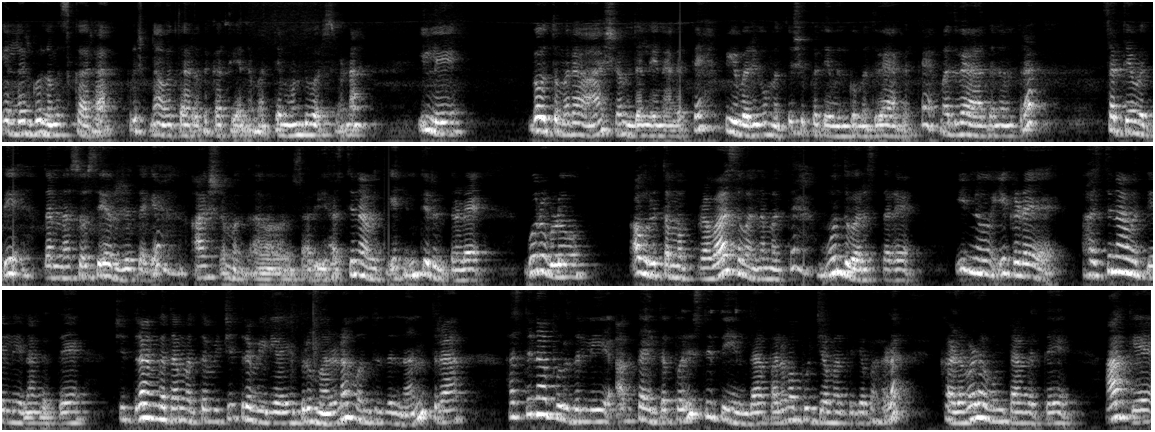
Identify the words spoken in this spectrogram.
ಎಲ್ಲರಿಗೂ ನಮಸ್ಕಾರ. ಕೃಷ್ಣ ಅವತಾರದ ಕಥೆಯನ್ನು ಮತ್ತೆ ಮುಂದುವರಿಸೋಣ. ಇಲ್ಲಿ ಗೌತಮರ ಆಶ್ರಮದಲ್ಲಿ ಏನಾಗುತ್ತೆ? ಇವರಿಗೂ ಮತ್ತು ಶುಕದೇವನಿಗೂ ಮದುವೆ ಆಗುತ್ತೆ. ಮದುವೆ ಆದ ನಂತರ ಸತ್ಯವತಿ ತನ್ನ ಸೊಸೆಯರ ಜೊತೆಗೆ ಆಶ್ರಮ ಸಾರಿ ಹಸ್ತಿನಾವತಿಗೆ ಹಿಂತಿರುಗ್ತಾಳೆ. ಗುರುಗಳು ಅವರು ತಮ್ಮ ಪ್ರವಾಸವನ್ನು ಮತ್ತೆ ಮುಂದುವರಿಸ್ತಾರೆ. ಇನ್ನು ಈ ಕಡೆ ಹಸ್ತಿನಾವತಿಯಲ್ಲಿ ಏನಾಗುತ್ತೆ? ಚಿತ್ರಾಂಗದ ಮತ್ತು ವಿಚಿತ್ರ ವೀರ್ಯ ಇಬ್ಬರು ಮರಣ ಹೊಂದಿದ ನಂತರ ಹಸ್ತಿನಾಪುರದಲ್ಲಿ ಆಗ್ತಾ ಇದ್ದ ಪರಿಸ್ಥಿತಿಯಿಂದ ಪರಮಪೂಜ್ಯ ಮಾತೆಗೆ ಬಹಳ ಕಳವಳ ಉಂಟಾಗುತ್ತೆ. ಆಕೆ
